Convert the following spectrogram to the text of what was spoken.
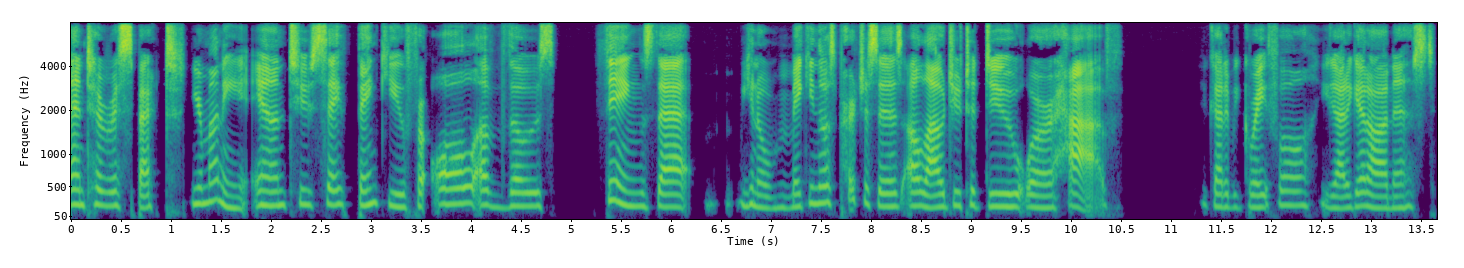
and to respect your money and to say thank you for all of those things that, you know, making those purchases allowed you to do or have. You got to be grateful. You got to get honest.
